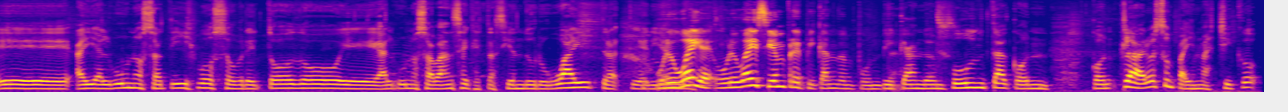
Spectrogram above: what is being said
Eh, hay algunos atisbos, sobre todo eh, algunos avances que está haciendo Uruguay. Uruguay, Uruguay siempre picando en punta. Picando en punta con, con, claro, es un país más chico.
